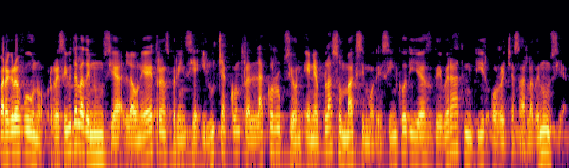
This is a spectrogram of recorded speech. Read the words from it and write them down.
Parágrafo 1. Recibida la denuncia, la Unidad de Transparencia y Lucha contra la Corrupción en el plazo máximo de cinco días deberá admitir o rechazar la denuncia.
